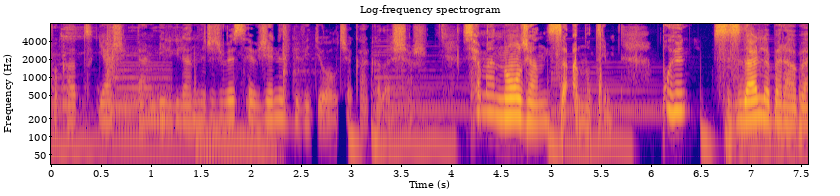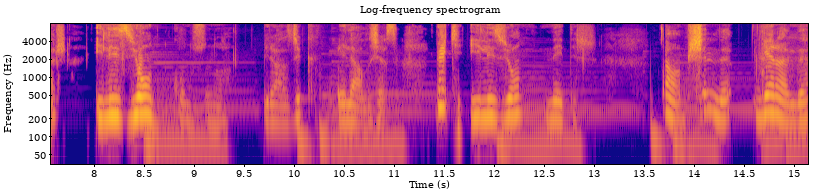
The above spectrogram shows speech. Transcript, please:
fakat gerçekten bilgilendirici ve seveceğiniz bir video olacak arkadaşlar. Hemen ne olacağını size anlatayım. Bugün sizlerle beraber illüzyon konusunu birazcık ele alacağız. Peki illüzyon nedir? Tamam şimdi genelde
